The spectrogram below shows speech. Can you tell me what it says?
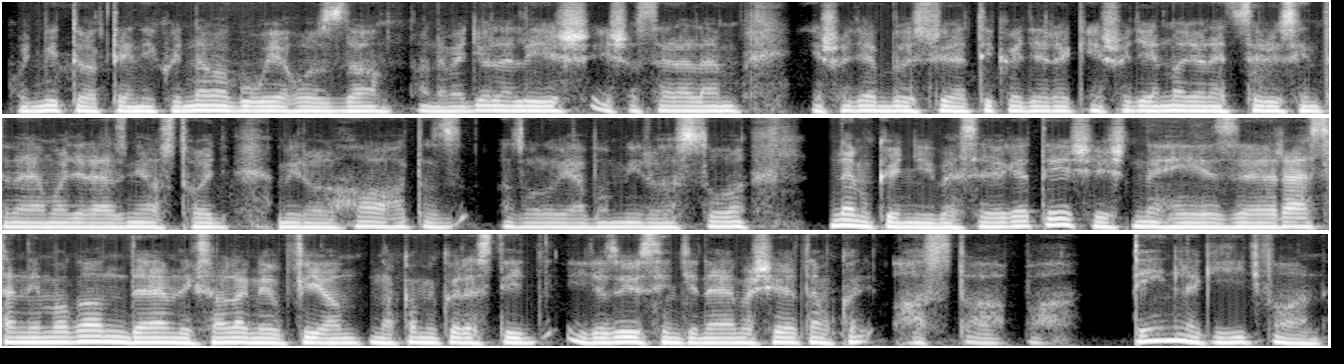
hogy mi történik, hogy nem a gólya hozza, hanem egy ölelés és a szerelem, és hogy ebből születik a gyerek, és hogy én nagyon egyszerű szinten elmagyarázni azt, hogy miről hallhat, az, az valójában miről szól. Nem könnyű beszélgetés, és nehéz rászenni magam, de emlékszem a legnagyobb fiamnak, amikor ezt így, így az őszintén elmeséltem, akkor azt apa, tényleg így van,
